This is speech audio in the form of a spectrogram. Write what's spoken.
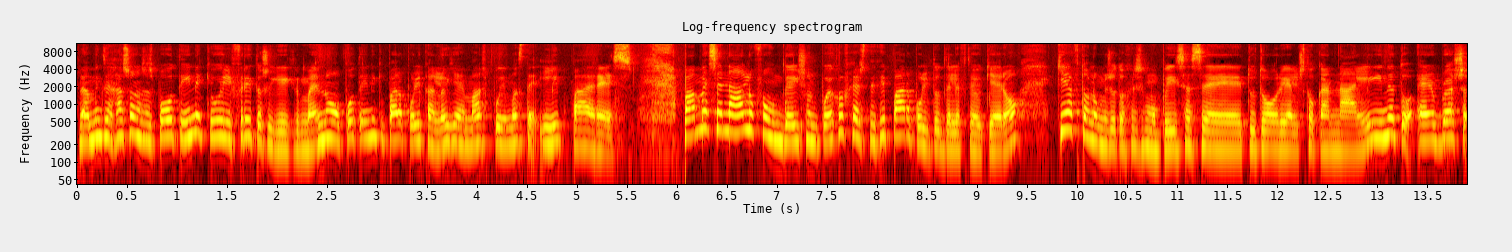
Να μην ξεχάσω να σας πω ότι είναι και oil free το συγκεκριμένο, οπότε είναι και πάρα πολύ καλό για εμάς που είμαστε λιπαρές. Πάμε σε ένα άλλο foundation που έχω ευχαριστηθεί πάρα πολύ τον τελευταίο καιρό και αυτό νομίζω το χρησιμοποίησα σε tutorial στο κανάλι είναι το Airbrush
